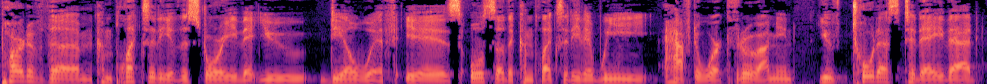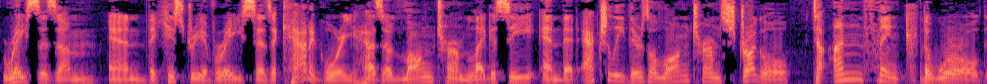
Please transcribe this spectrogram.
part of the complexity of the story that you deal with is also the complexity that we have to work through. I mean, You've told us today that racism and the history of race as a category has a long term legacy, and that actually there's a long term struggle to unthink the world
